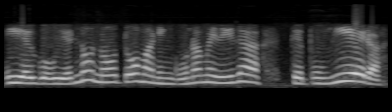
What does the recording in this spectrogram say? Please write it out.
y el gobierno no toma ninguna medida que pudiera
